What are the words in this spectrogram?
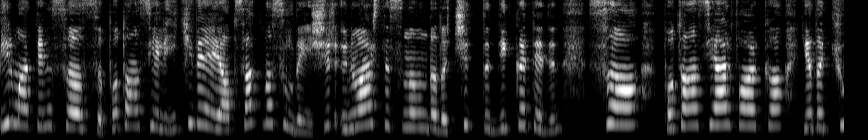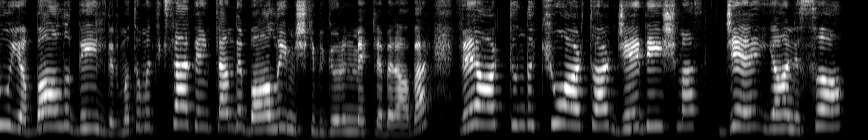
Bir maddenin sağısı potansiyeli 2V yapsak nasıl değişir? Üniversite sınavında da çıktı dikkat edin. Sağ potansiyel farka ya da Q'ya bağlı değildir. Matematiksel denklemde bağlıymış gibi görünmekle beraber V arttığında Q artar C değişmez. C yani sağ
